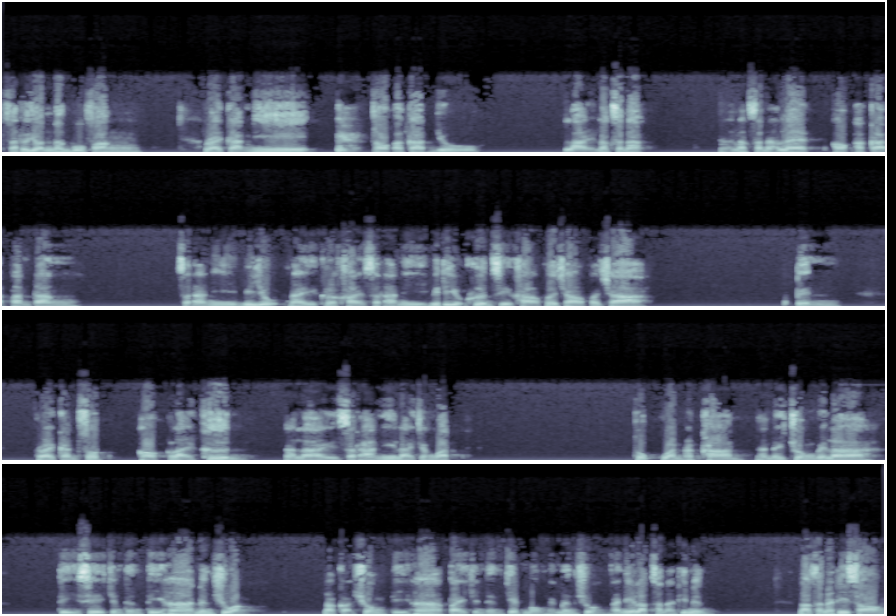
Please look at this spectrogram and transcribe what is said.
สาธุชนท่านผู้ฟัง รายการนี้ออกอากาศอยู่ หลายลักษณะ ลักษณะแรกออกอากาศผ่านทางสถานีวิทยุในเครือข่ายสถานีวิทยุคลื่นสีขาวเพื่อชาวประชา เป็นรายการสดออกหลายคลื่นหลายสถานีหลายจังหวัด ทุกวันอังคารในช่วงเวลาตีสี่จนถึงตีห้าหนึ่งช่วง แล้วก็ช่วงตีห้าไปจนถึงเจ็ดโมงแหมหนึ่งช่วง อันนี้ลักษณะที่หนึ่ง ลักษณะที่สอง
